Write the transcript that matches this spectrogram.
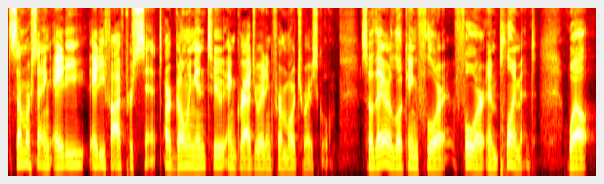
some are saying 80, 85% are going into and graduating from mortuary school. So they are looking for, for employment. Well,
